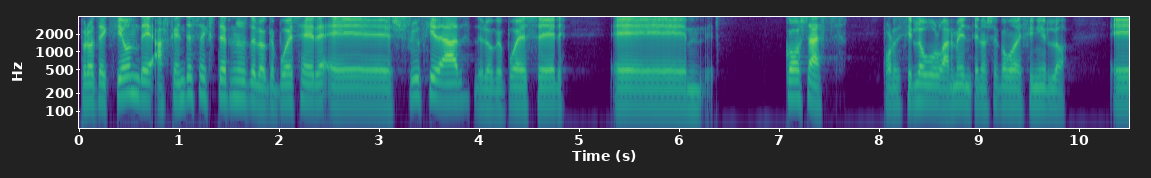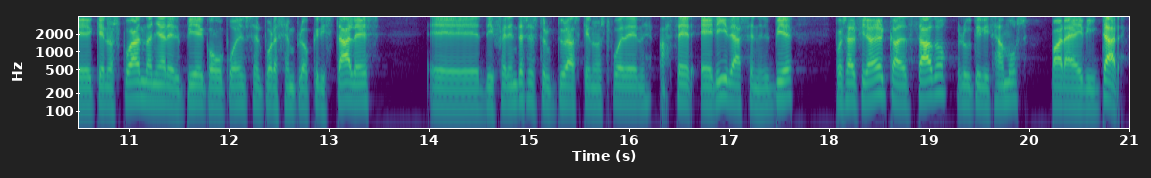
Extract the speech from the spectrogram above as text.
protección de agentes externos de lo que puede ser eh, suciedad, de lo que puede ser eh, cosas, por decirlo vulgarmente, no sé cómo definirlo, eh, que nos puedan dañar el pie, como pueden ser, por ejemplo, cristales, diferentes estructuras que nos pueden hacer heridas en el pie, pues al final el calzado lo utilizamos para evitar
